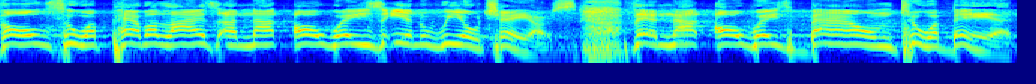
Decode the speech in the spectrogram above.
Those who are paralyzed are not always in wheelchairs, they're not always bound to a bed.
